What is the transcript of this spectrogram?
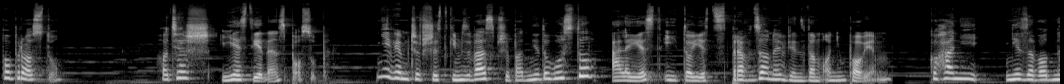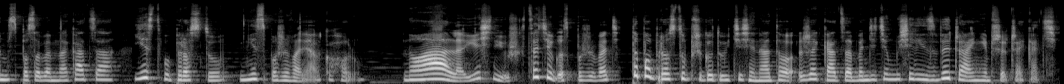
Po prostu. Chociaż jest jeden sposób. Nie wiem, czy wszystkim z Was przypadnie do gustu, ale jest i to jest sprawdzony, więc Wam o nim powiem. Kochani, niezawodnym sposobem na kaca jest po prostu niespożywanie alkoholu. No ale jeśli już chcecie go spożywać, to po prostu przygotujcie się na to, że kaca będziecie musieli zwyczajnie przeczekać.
